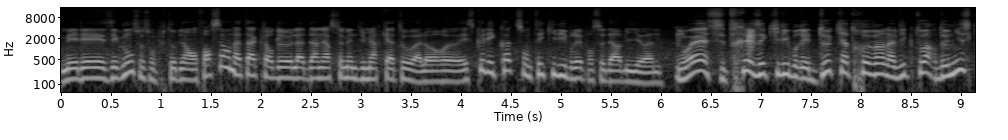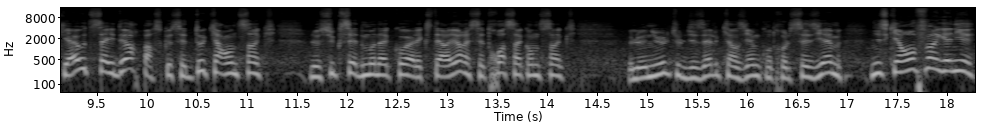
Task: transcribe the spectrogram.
Mais les Aiglons se sont plutôt bien renforcés en attaque lors de la dernière semaine du mercato. Alors, euh, est-ce que les cotes sont équilibrées pour ce derby, Johan? Ouais, c'est très équilibré. 2,80 la victoire de Nice qui est outsider parce que c'est 2,45 le succès de Monaco à l'extérieur et c'est 3,55 le nul. Tu le disais, le 15e contre le 16e. Nice qui a enfin gagné.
